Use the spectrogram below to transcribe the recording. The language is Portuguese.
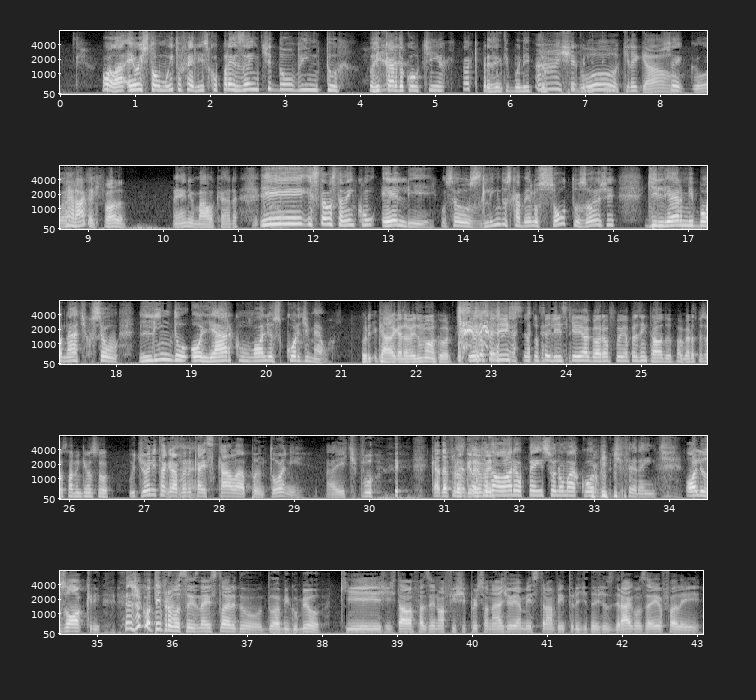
Olá, eu estou muito feliz com o presente do Vinto, o Ricardo Coutinho. Olha que presente bonito. Ah, que chegou, bonitinho. que legal. Chegou. Caraca, que foda. Bem animal, cara. Muito e estamos também com ele, com seus lindos cabelos soltos hoje, Guilherme Bonatti, com seu lindo olhar com olhos cor de mel. Cara, cada vez uma cor. E eu tô feliz, eu tô feliz que agora eu fui apresentado. Agora as pessoas sabem quem eu sou. O Johnny tá gravando é. com a escala Pantone, aí tipo, cada Então, programa toda hora eu penso numa cor diferente. Olhos ocre. Eu já contei pra vocês na história do, do amigo meu que a gente tava fazendo uma ficha de personagem, eu ia mestrar uma aventura de Dungeons Dragons, aí eu falei,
